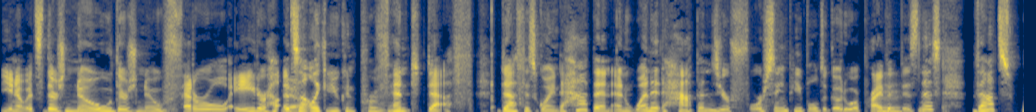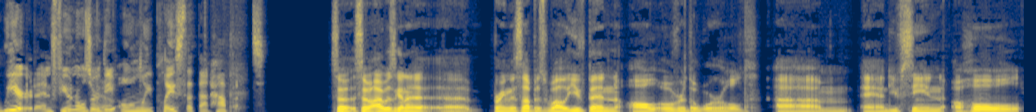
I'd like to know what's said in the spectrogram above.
you know it's there's no there's no federal aid or help. Yeah. it's not like you can prevent death death is going to happen and when it happens you're forcing people to go to a private mm. business that's weird and funerals are yeah. the only place that that happens so so i was going to uh, bring this up as well you've been all over the world um, and you've seen a whole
